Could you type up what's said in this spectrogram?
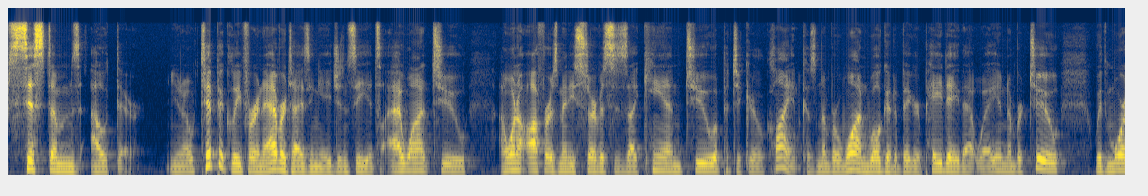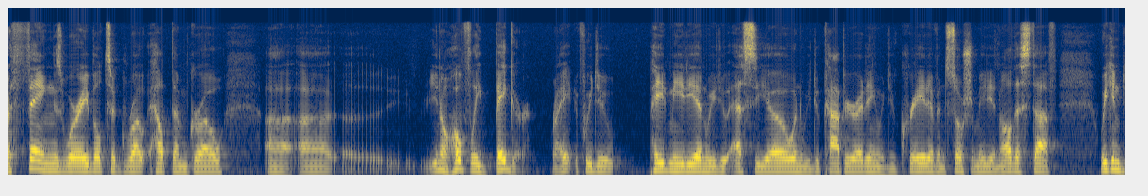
systems out there, you know, typically for an advertising agency, it's I want to I want to offer as many services as I can to a particular client because number one, we'll get a bigger payday that way, and number two, with more things, we're able to grow, help them grow, uh, uh, you know, hopefully bigger, right? If we do paid media and we do SEO and we do copywriting, and we do creative and social media and all this stuff, we can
